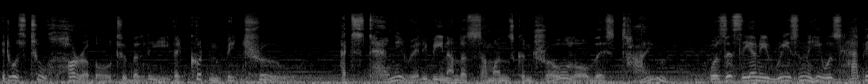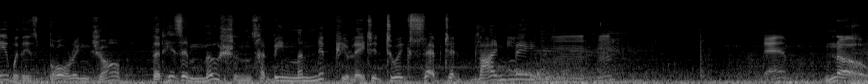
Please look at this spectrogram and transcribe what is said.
it was too horrible to believe it couldn't be true. Had Stanley really been under someone's control all this time? Was this the only reason he was happy with his boring job? That his emotions had been manipulated to accept it blindly? Mm-hmm. Damn. No.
